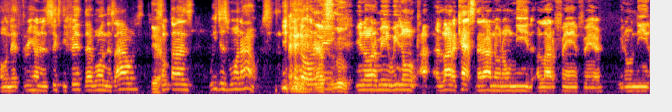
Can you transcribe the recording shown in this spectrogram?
On that 365th, that one that's ours. Yeah. Sometimes we just want ours. you know what I mean? Absolutely. You know what I mean? We don't. I, a lot of cats that I know don't need a lot of fanfare. We don't need,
